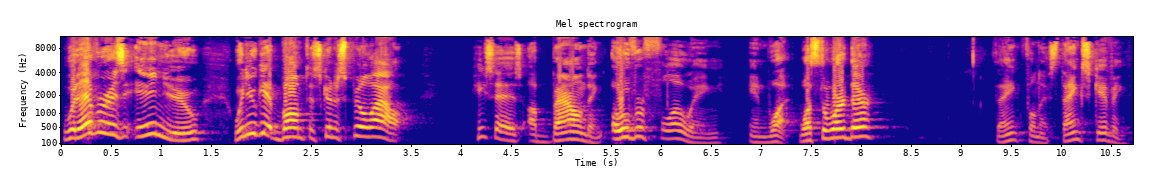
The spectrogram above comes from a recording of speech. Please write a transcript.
Whatever is in you, when you get bumped, it's going to spill out. He says abounding, overflowing in what? What's the word there? Thankfulness, thanksgiving.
